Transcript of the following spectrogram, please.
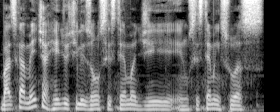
Basicamente, a rede utilizou um sistema de um sistema em suas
